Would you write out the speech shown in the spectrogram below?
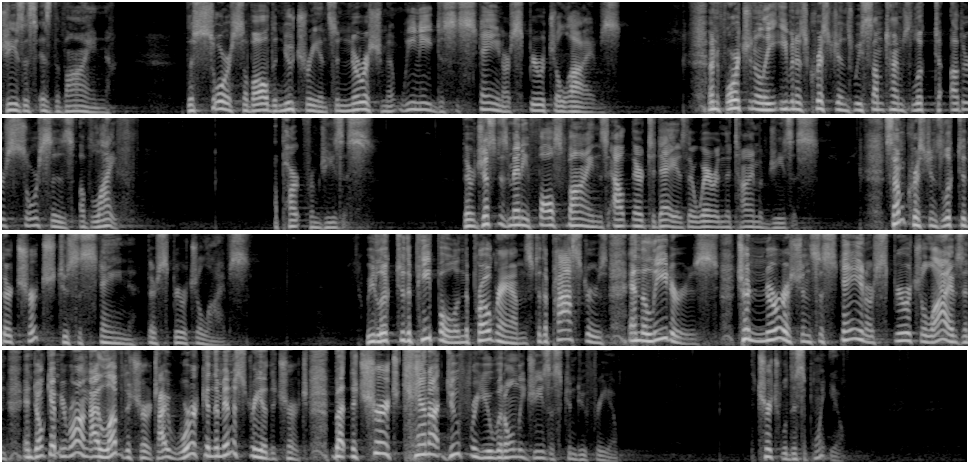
Jesus is the vine, the source of all the nutrients and nourishment we need to sustain our spiritual lives. Unfortunately, even as Christians, we sometimes look to other sources of life apart from Jesus. There are just as many false vines out there today as there were in the time of Jesus. Some Christians look to their church to sustain their spiritual lives. We look to the people and the programs, to the pastors and the leaders to nourish and sustain our spiritual lives. And, and don't get me wrong, I love the church. I work in the ministry of the church. But the church cannot do for you what only Jesus can do for you. The church will disappoint you,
